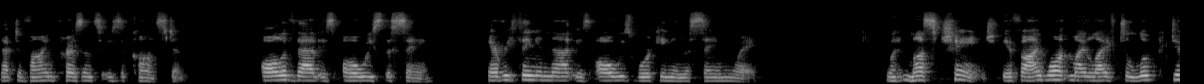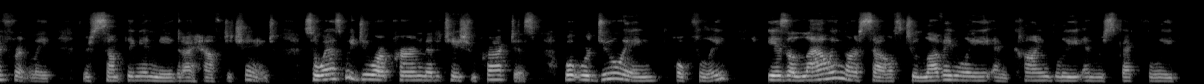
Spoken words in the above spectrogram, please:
That divine presence is a constant. All of that is always the same. Everything in that is always working in the same way. What must change. If I want my life to look differently, there's something in me that I have to change. So, as we do our prayer and meditation practice, what we're doing, hopefully, is allowing ourselves to lovingly and kindly and respectfully,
